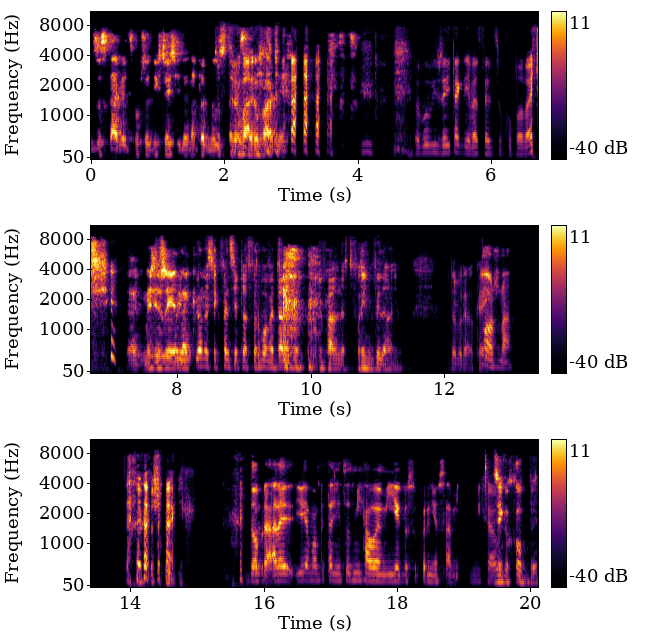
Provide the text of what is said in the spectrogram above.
zostawiać z poprzednich części, to na pewno To zostawią sterowanie. Bo mówi, że i tak nie ma sensu kupować. Tak, myślę, że jednak ulubione sekwencje platformowe dalej będą grywalne w twoim wydaniu. Dobra, okej. Można. Jak ktoś lubi. Dobra, ale ja mam pytanie, co z Michałem i jego super newsami? Michał, Z jego hobby.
